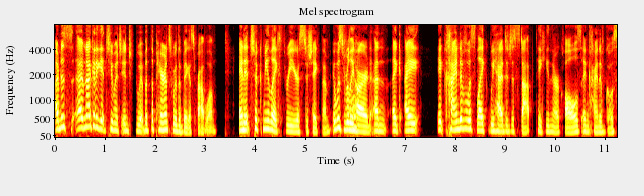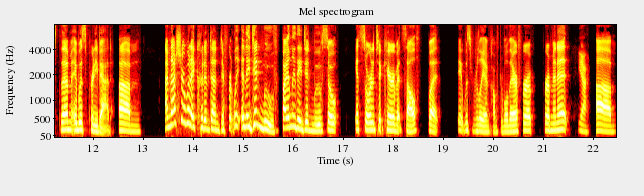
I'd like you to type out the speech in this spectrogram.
I'm just I'm not going to get too much into it, but the parents were the biggest problem. And it took me like 3 years to shake them. It was really oh. hard and like I it kind of was like we had to just stop taking their calls and kind of ghost them. It was pretty bad. Um I'm not sure what I could have done differently. And they did move. Finally they did move, so it sort of took care of itself, but it was really uncomfortable there for for a minute. Yeah. Um,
